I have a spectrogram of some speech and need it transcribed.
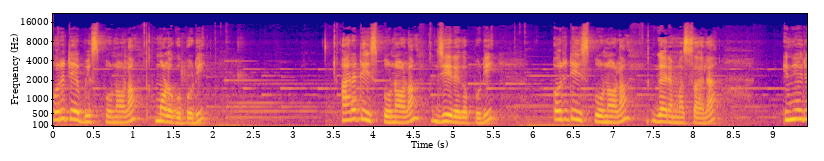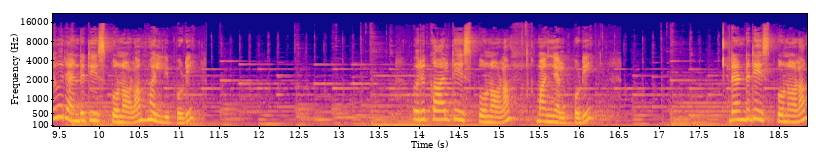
ഒരു ടേബിൾ സ്പൂണോളം മുളക് പൊടി. അര ടീസ്പൂണോളം ജീരകപ്പൊടി. ഒരു ടീസ്പൂണോളം ഗരം മസാല. ഇനി ഒരു രണ്ട് ടീസ്പൂണോളം മല്ലിപ്പൊടി. ഒരു കാൽ ടീസ്പൂണോളം മഞ്ഞൾപ്പൊടി. രണ്ട് ടീസ്പൂണോളം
